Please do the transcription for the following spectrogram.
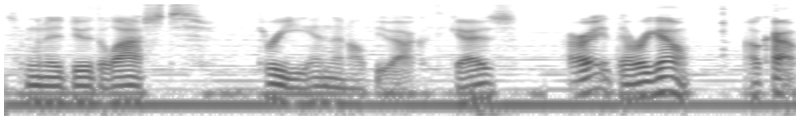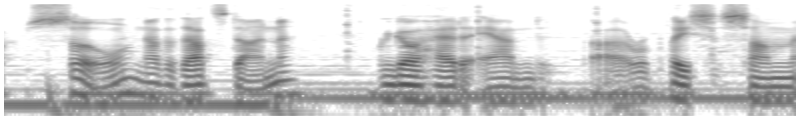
So I'm going to do the last 3 and then I'll be back with you guys. Alright, there we go. Okay, so now that that's done, we're going to go ahead and uh, replace some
